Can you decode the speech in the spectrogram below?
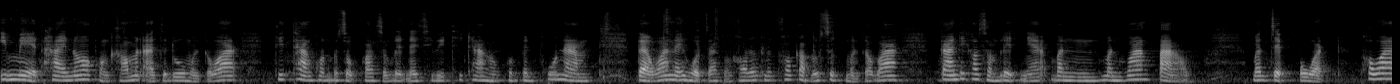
อิมเมจภายนอกของเขามันอาจจะดูเหมือนกับว่า ทิศทางคนประสบความสำเร็จในชีวิตทิศทางของคนเป็นผู้นำแต่ว่าในหัวใจของเขาลึกๆเขากลับรู้สึกเหมือนกับว่า การที่เขาสำเร็จเนี้ยมันมันว่างเปล่า มันเจ็บปวด เพราะว่า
